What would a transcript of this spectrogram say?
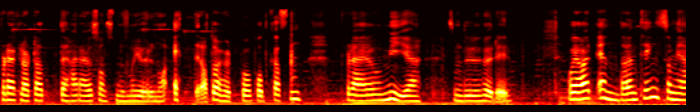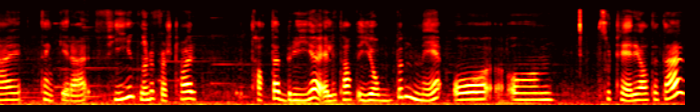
For det er klart at det her er jo sånn som du må gjøre nå etter at du har hørt på podkasten. For det er jo mye som du hører. Og jeg har enda en ting som jeg tenker er fint når du først har tatt deg bryet, eller tatt jobben med å, å sortere i alt dette her,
